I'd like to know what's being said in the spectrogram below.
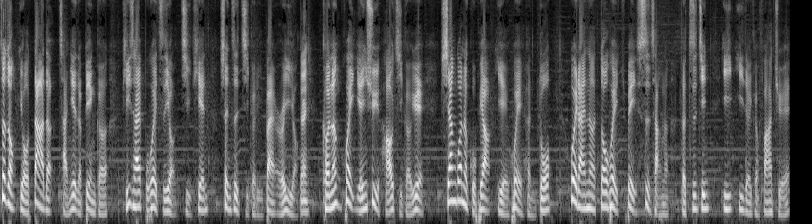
这种有大的产业的变革，题材不会只有几天甚至几个礼拜而已哦，对，可能会延续好几个月。相关的股票也会很多，未来呢都会被市场呢的资金一一的一个发掘。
